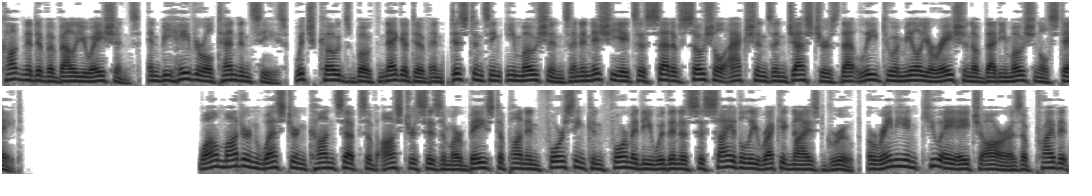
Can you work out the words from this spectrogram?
cognitive evaluations, and behavioral tendencies, which codes both negative and distancing emotions and initiates a set of social actions and gestures that lead to amelioration of that emotional state. While modern Western concepts of ostracism are based upon enforcing conformity within a societally recognized group, Iranian Qahr is a private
